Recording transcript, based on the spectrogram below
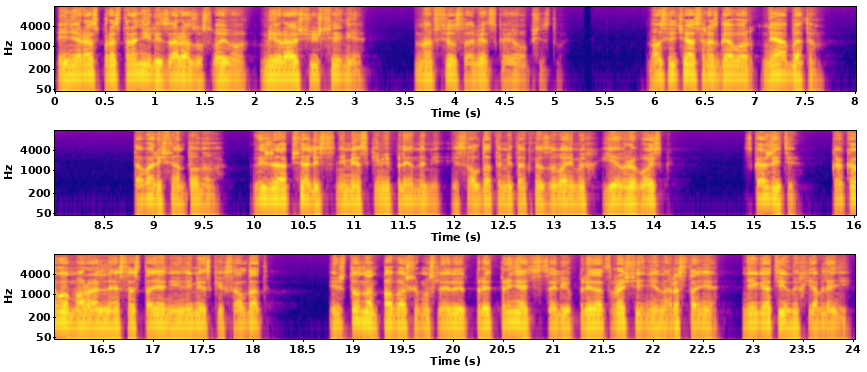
и не распространили заразу своего мироощущения на все советское общество. Но сейчас разговор не об этом. Товарищ Антонова, вы же общались с немецкими пленными и солдатами так называемых евровойск. Скажите, каково моральное состояние немецких солдат и что нам, по-вашему, следует предпринять с целью предотвращения нарастания негативных явлений?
